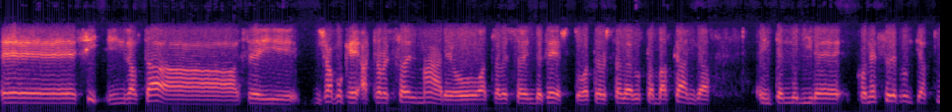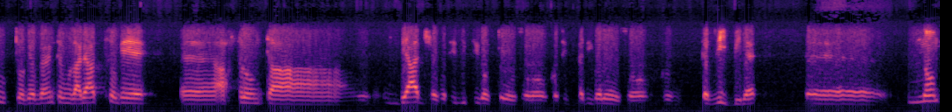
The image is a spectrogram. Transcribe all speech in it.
Eh, sì, in realtà sei, diciamo che attraversare il mare o attraversare il deserto, attraversare la rotta balcanica, intendo dire con essere pronti a tutto, che ovviamente un ragazzo che eh, affronta un viaggio così difficoltoso, così pericoloso, terribile, eh, non,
